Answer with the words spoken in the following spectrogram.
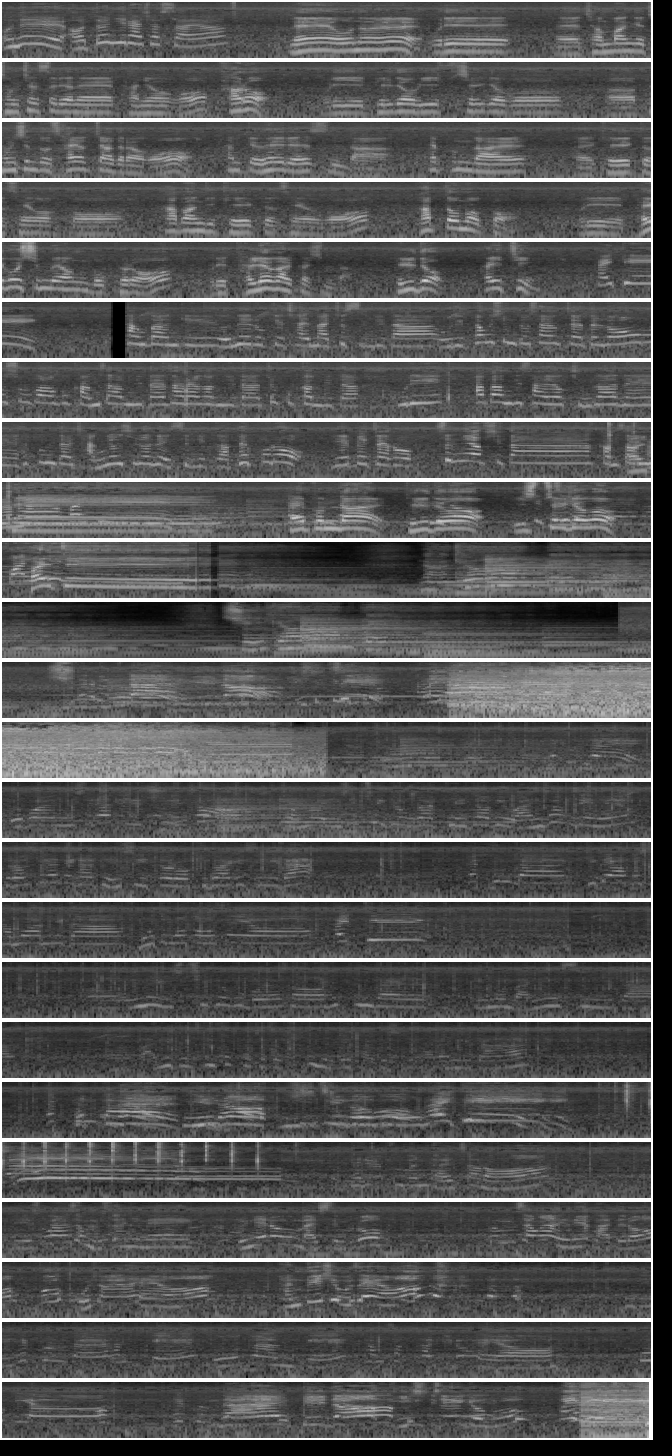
오늘 어떤 일 하셨어요? 네, 오늘 우리 에, 전반기 정책 수련회 다녀오고 바로 우리 빌드업 27교구 어, 평신도 사역자들하고 함께 회의를 했습니다. 해품달 에, 계획도 세웠고 하반기 계획도 세우고 밥도 먹고 우리 150명 목표로 우리 달려갈 것입니다. 빌드업 화이팅! 파이팅! 상반기 은혜롭게 잘 마쳤습니다. 우리 평신도 사역자들 너무 수고하고 감사합니다. 사랑합니다. 축복합니다. 우리 하반기 사역 중간에 해풍달 작년 수련회 있으니까 100% 예배자로 승리합시다. 감사합니다. 화이팅! 해품달 빌드업 27교구 화이팅! 나 경배해 주 경배해 해품달 이번 수련회를 통해서 정말 27교구가 빌드업이 완성되는 그런 수련회가 될 수 있도록 기도하겠습니다. 해품달 기대하고 사모합니다. 모두 모두 오세요. 화이팅! 어, 오늘 27교구 모여서 해풍달 공연 많이 했습니다. 어, 많이들 참석하셔서 큰 은혜 받으시기 바랍니다. 해품달 빌드업 27교구 화이팅! 처럼 소환성 네, 목사님의 은혜로운 말씀으로 풍성한 은혜 받으러 꼭 오셔야 해요. 반드시 오세요. 우리 해풍달 함께 모두 함께 참석하기로 해요. 꼭이요. 해풍달 빌더 이시제 교구 화이팅!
